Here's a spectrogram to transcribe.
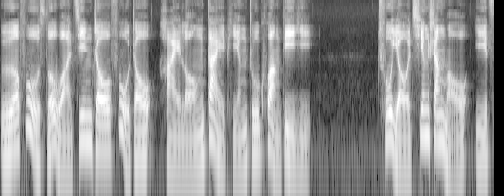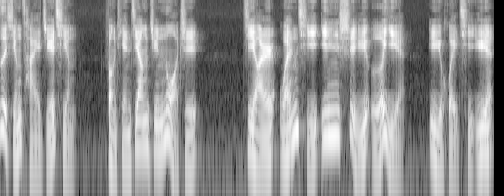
俄复所我金州、富州、海龙、盖平诸矿地矣。初有轻商某以自行采掘请，奉天将军诺之。继而闻其因事于俄也，欲毁其约。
